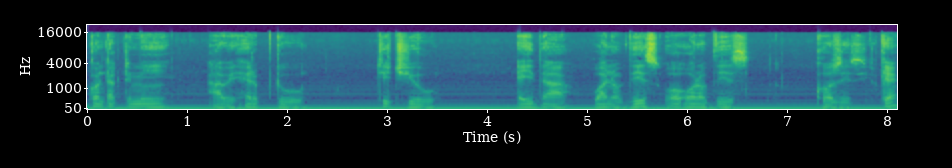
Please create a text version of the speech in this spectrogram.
contact me. I will help to teach you either one of these or all of these courses okay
